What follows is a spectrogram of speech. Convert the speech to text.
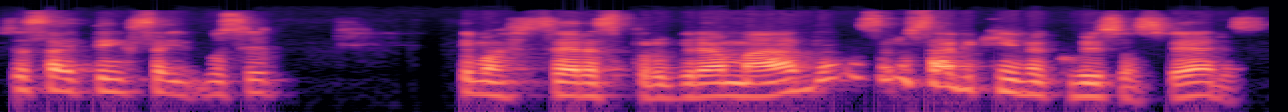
Você sai tem que sair, você tem umas férias programadas, você não sabe quem vai cobrir suas férias.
